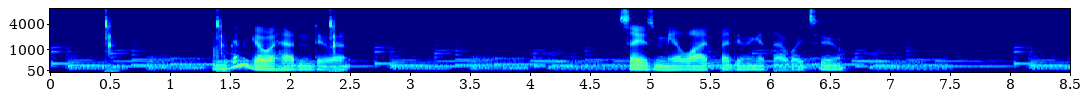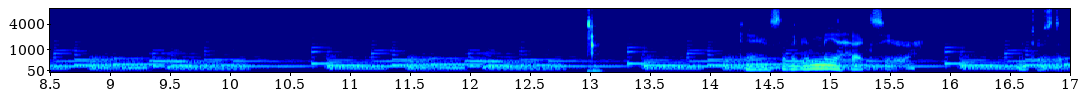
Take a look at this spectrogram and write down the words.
I'm going to go ahead and do it. Saves me a life by doing it that way too. Hex here. Interesting.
